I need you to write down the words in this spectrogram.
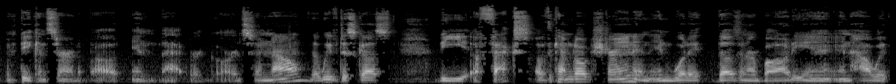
be concerned about in that regard. So now that we've discussed the effects of the Chemdawg strain and, and what it does in our body and, and how it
